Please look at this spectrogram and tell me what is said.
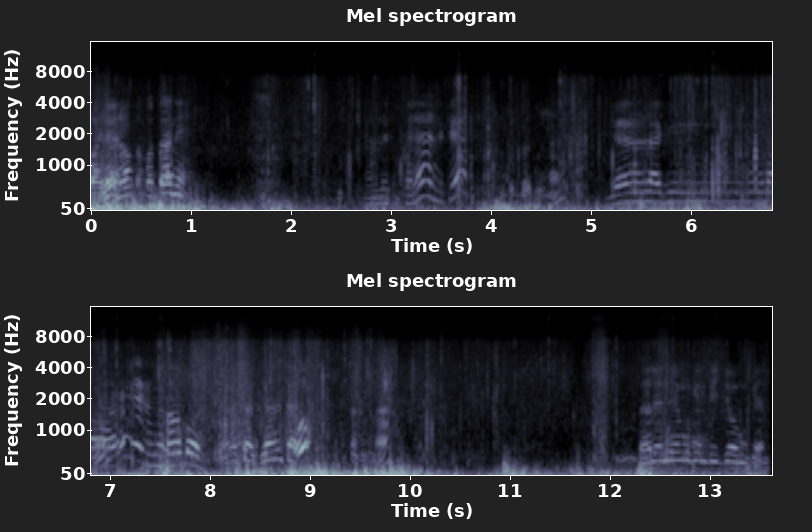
Kaya no? Kakutan eh. Ang laki pala, laki. Yan ang laging umawara, yan ang habon. Yan ta, yan ta. Oh. Tago na. Dalhin mo yung video mo yan.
